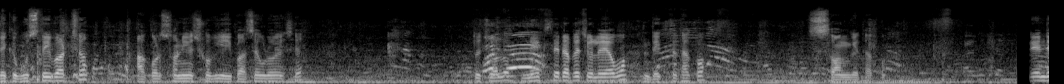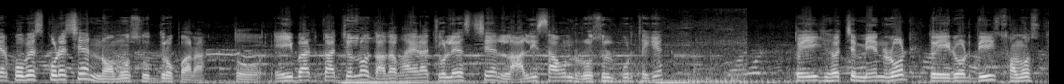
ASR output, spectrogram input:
দেখে বুঝতেই পারছ। আকর্ষণীয় ছবি এই পাশেও রয়েছে। তো চলো নেক্সট সেটআপে চলে যাব। দেখতে থাকো, সঙ্গে থাকো। রেঞ্জার প্রবেশ করেছে নমশূদ্রপাড়া তো এইবার কার জন্য? দাদা ভাইরা চলে এসছে লালি সাউন্ড রসুলপুর থেকে। তো এই হচ্ছে মেন রোড তো এই রোড দিয়েই সমস্ত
